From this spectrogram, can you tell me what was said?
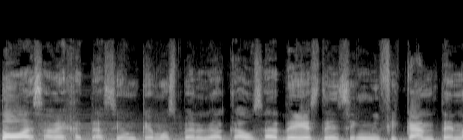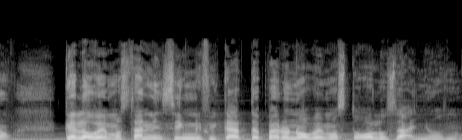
toda esa vegetación que hemos perdido a causa de este insignificante, ¿no? Que lo vemos tan insignificante, pero no vemos todos los daños, ¿no?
